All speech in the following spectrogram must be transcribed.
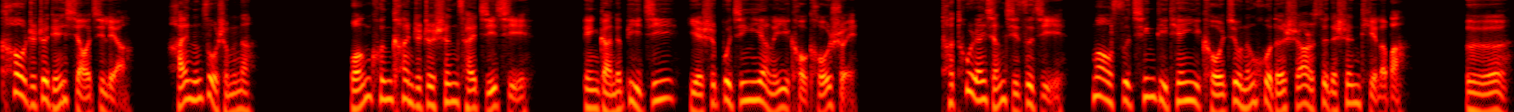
靠着这点小伎俩还能做什么呢？”王坤看着这身材极其性感的碧姬，也是不禁咽了一口口水。他突然想起自己貌似亲帝天一口就能获得十二岁的身体了吧？呃，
